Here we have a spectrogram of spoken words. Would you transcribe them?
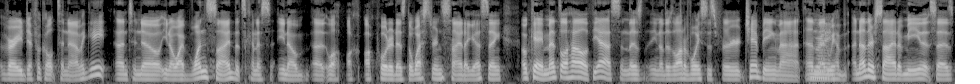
very difficult to navigate and to know, you know, I have one side that's kind of, you know, uh, well, I'll, I'll, quote it as the Western side, I guess, saying, okay, mental health, yes, and there's, you know, there's a lot of voices for championing that, and right. then we have another side of me that says,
